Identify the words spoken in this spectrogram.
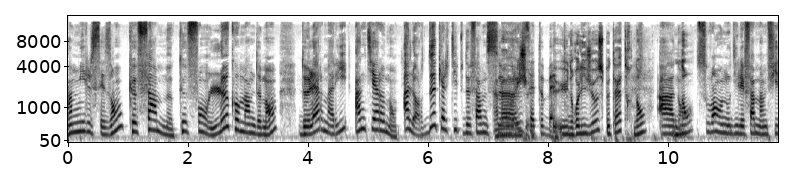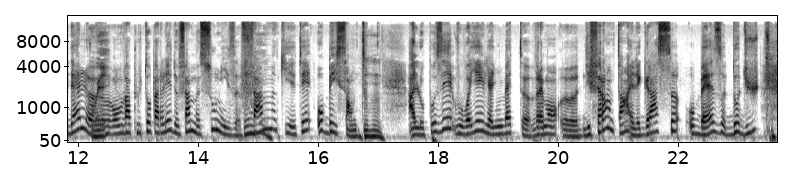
en mille saisons que femmes que font le commandement de leur mari entièrement. Alors, de quel type de femme se ah bah, nourrit cette bête Une religieuse peut-être, non? Ah non. Souvent on nous dit les femmes infidèles, euh, on va plutôt parler de femmes soumises, mhm. femmes qui étaient obéissantes. Mhm. À l'opposé, vous voyez, il y a une bête vraiment euh, différente, hein. elle est grasse, obèse, dodue.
